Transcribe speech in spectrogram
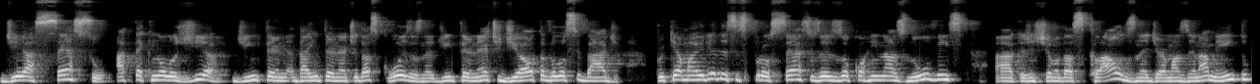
de acesso à tecnologia de internet, da internet das coisas, né, de internet de alta velocidade, porque a maioria desses processos eles ocorrem nas nuvens, ah, que a gente chama das clouds, né, de armazenamento,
